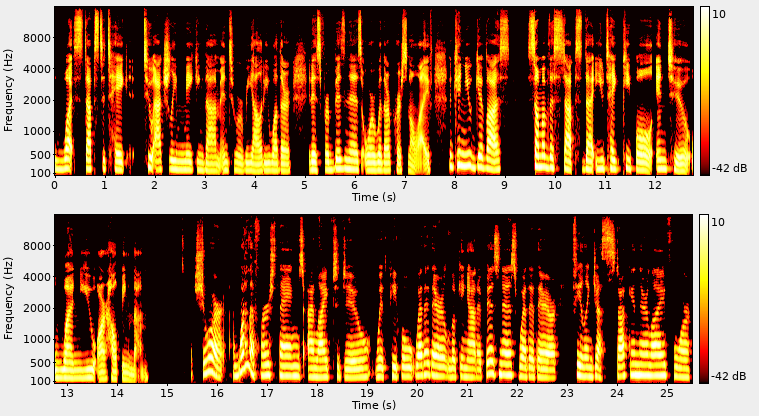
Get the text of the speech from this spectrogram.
what steps to take to actually making them into a reality, whether it is for business or with our personal life. And can you give us some of the steps that you take people into when you are helping them? Sure. One of the first things I like to do with people, whether they're looking at a business, whether they're feeling just stuck in their life, or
